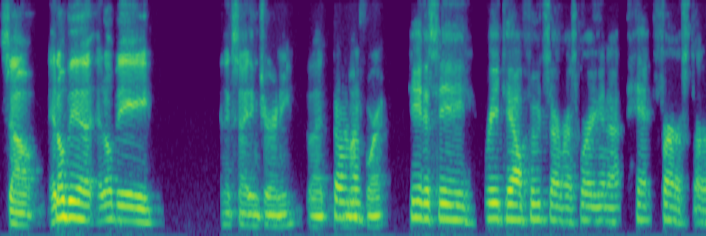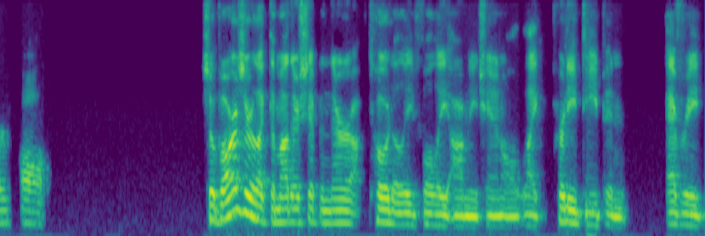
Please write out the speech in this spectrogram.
So it'll be a it'll be an exciting journey, but So I'm up for it. D2C retail food service, where you're you gonna hit first or all? So bars are like the mothership and they're totally fully omni-channel, like pretty deep in every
